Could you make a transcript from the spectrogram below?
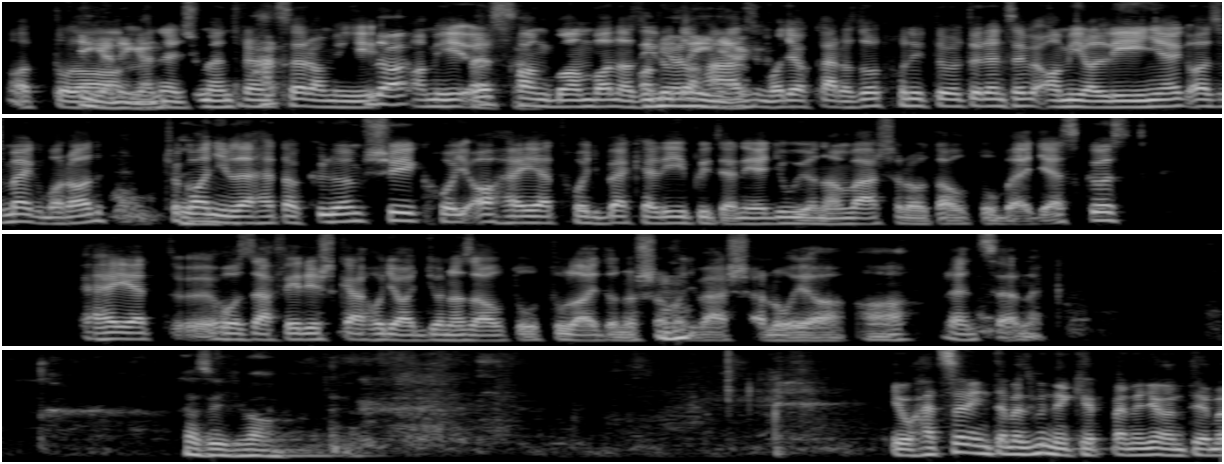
attól igen, a igen. management rendszer, hát, ami, ami összhangban van az ami irodaház, vagy akár az otthoni töltőrendszer, ami a lényeg, az megmarad, csak annyi lehet a különbség, hogy ahelyett, hogy be kell építeni egy újonnan vásárolt autóba egy eszközt, helyett hozzáférést kell, hogy adjon az autó tulajdonosa vagy vásárlója a rendszernek. Ez így van. Jó, hát szerintem ez mindenképpen egy olyan téma,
